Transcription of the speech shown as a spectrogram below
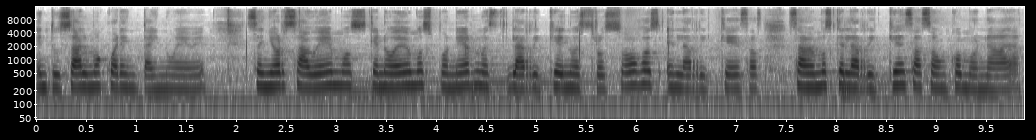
en tu Salmo 49. Señor, sabemos que no debemos poner la rique- nuestros ojos en las riquezas, sabemos que las riquezas son como nada.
